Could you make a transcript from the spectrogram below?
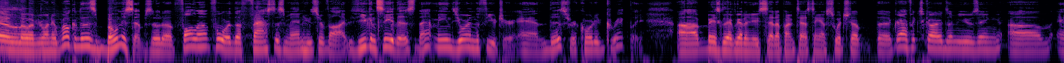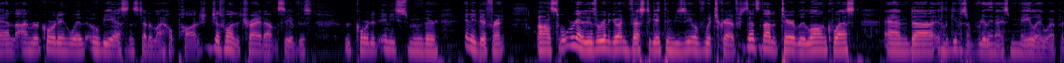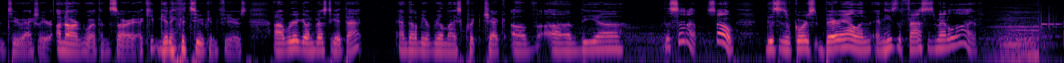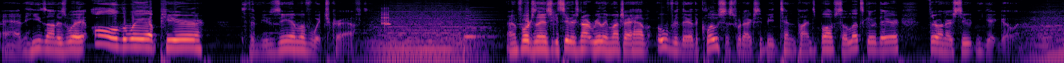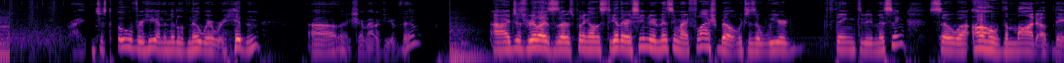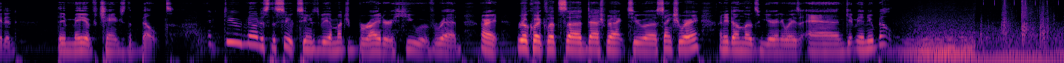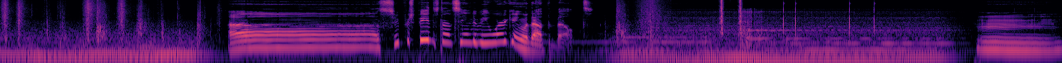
Hello everyone and welcome to this bonus episode of Fallout 4 The Fastest Man Who Survived. If you can see this, that means you're in the future, and this recorded correctly. Uh, basically I've got a new setup I'm testing. I've switched up the graphics cards I'm using, um, and I'm recording with OBS instead of my Hauppauge. Just wanted to try it out and see if this recorded any smoother, any different. Uh, so what we're going to do is we're going to go investigate the Museum of Witchcraft, because that's not a terribly long quest, and uh, it'll give us a really nice melee weapon too, actually, or unarmed weapon, sorry. I keep getting the two confused. Uh, we're going to go investigate that, and that'll be a real nice quick check of uh, the, uh, the setup. So, this is, of course, Barry Allen, and he's the fastest man alive. And he's on his way all the way up here to the Museum of Witchcraft. Unfortunately, as you can see, there's not really much I have over there. The closest would actually be Ten Pines Bluff, so let's go there, throw on our suit, and get going. Right, just over here in the middle of nowhere, we're hidden. Uh, make sure I'm out of view of them. I just realized as I was putting all this together, I seem to be missing my flash belt, which is a weird thing to be missing. So, uh, oh, the mod updated. They may have changed the belt. I do notice the suit seems to be a much brighter hue of red. Alright, real quick, let's uh, dash back to uh, Sanctuary. I need to unload some gear anyways and get me a new belt. Uh, super speed does not seem to be working without the belt. Hmm.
